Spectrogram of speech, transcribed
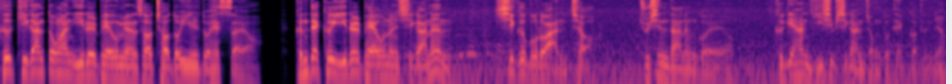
그 기간 동안 일을 배우면서 저도 일도 했어요. 근데 그 일을 배우는 시간은 시급으로 안 쳐 주신다는 거예요. 그게 한 20시간 정도 됐거든요.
